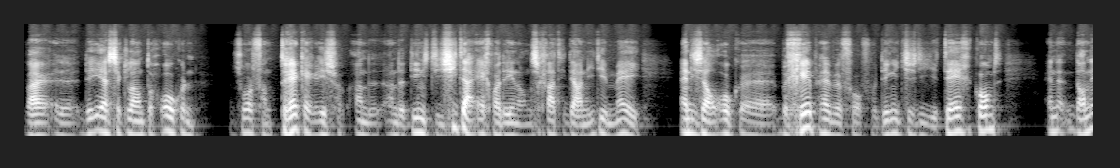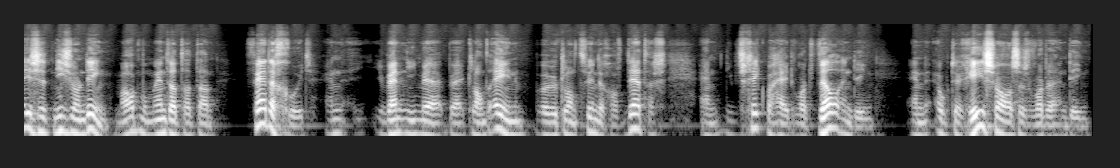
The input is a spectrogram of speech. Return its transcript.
waar eh, de eerste klant toch ook een, een soort van trekker is aan de, aan de dienst. Die ziet daar echt wat in, anders gaat hij daar niet in mee. En die zal ook begrip hebben voor, voor dingetjes die je tegenkomt. En dan is het niet zo'n ding. Maar op het moment dat dat dan verder groeit en je bent niet meer bij klant 1, maar bij klant 20 of 30 en die beschikbaarheid wordt wel een ding en ook de resources worden een ding,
